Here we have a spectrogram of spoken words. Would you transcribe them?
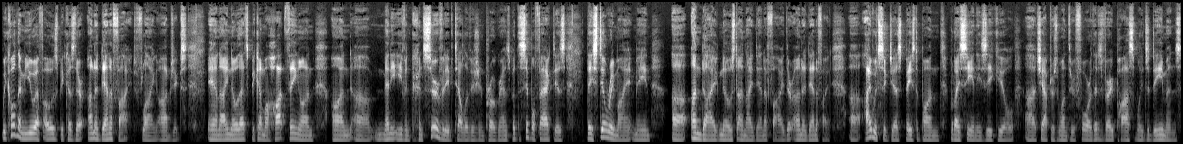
we call them UFOs because they're unidentified flying objects. And I know that's become a hot thing on on uh, many even conservative television programs. But the simple fact is, they still remain uh, undiagnosed, unidentified. They're unidentified. Uh, I would suggest, based upon what I see in Ezekiel uh, chapters one through four, that it's very possibly it's demons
